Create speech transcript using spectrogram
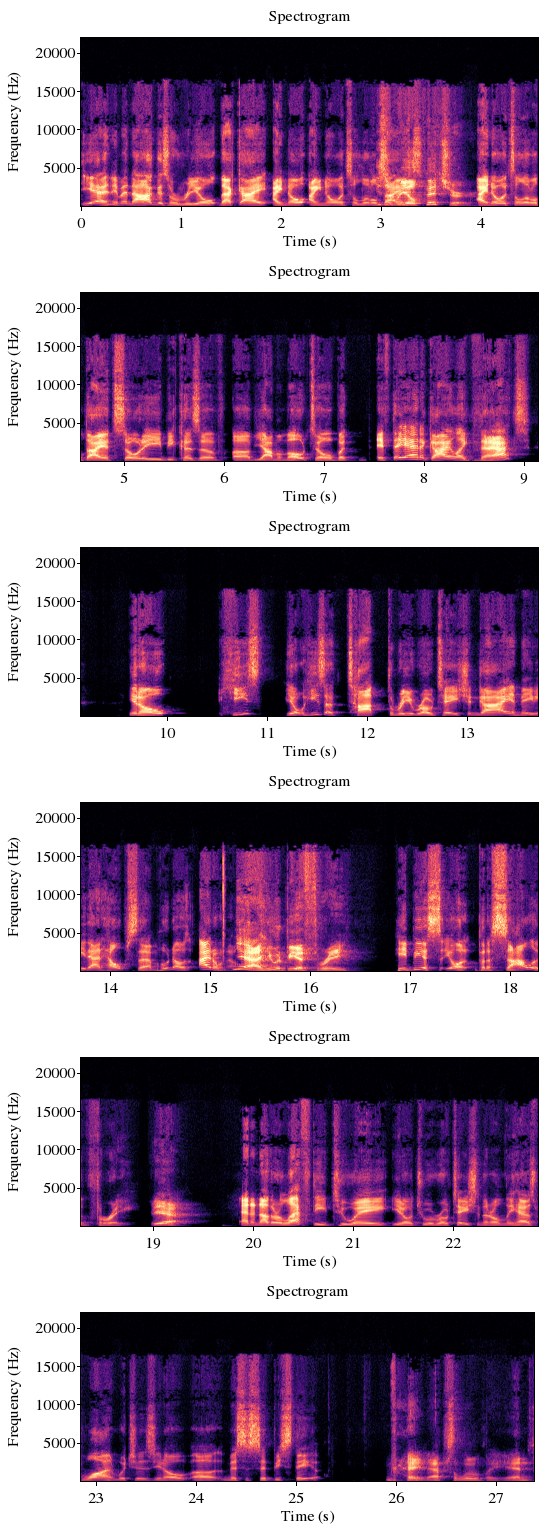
Yeah, and Imanaga's a real that guy. I know, I know it's a little He's diet, a real pitcher. I know it's a little diet soda because of of Yamamoto, but if they had a guy like that, you know, he's you know, he's a top three rotation guy, and maybe that helps them. Who knows? I don't know. Yeah, he would be a three. He'd be a you know, but a solid three. Yeah. And another lefty to a you know to a rotation that only has one, which is you know uh, Mississippi Steele. Right, absolutely, and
